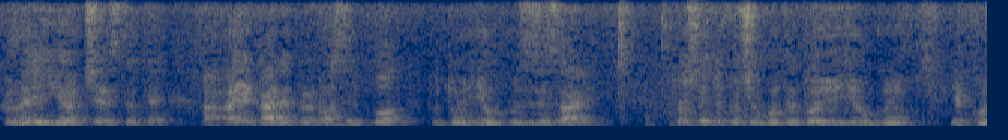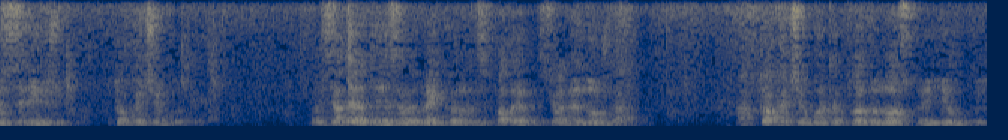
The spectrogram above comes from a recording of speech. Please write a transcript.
Коли її очистите, а, а яка не приносить плод, то ту гілку зрізають. Хто сьогодні хоче бути тою гілкою, яку зріжуть? Хто хоче бути? Взяли, одрізали, виконали, спалили. Все, не нужно. А хто хоче бути плодоносною гілкою?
